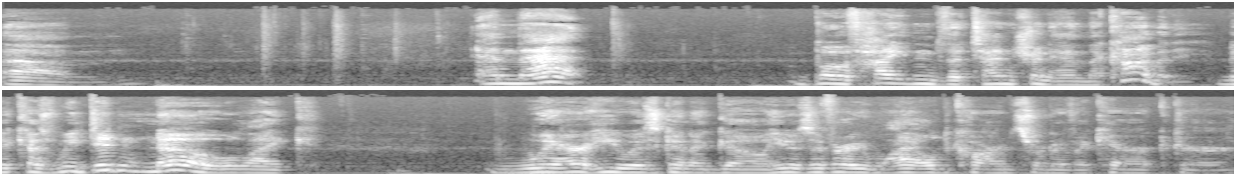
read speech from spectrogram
Um, and that both heightened the tension and the comedy because we didn't know like where he was going to go. He was a very wild card sort of a character.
